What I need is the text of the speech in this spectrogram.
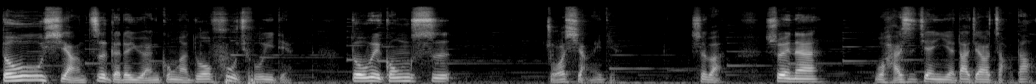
都想自个的员工啊多付出一点，多为公司着想一点，是吧？所以呢，我还是建议，大家要找到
